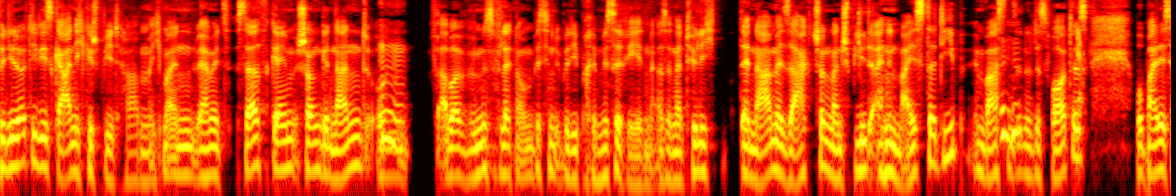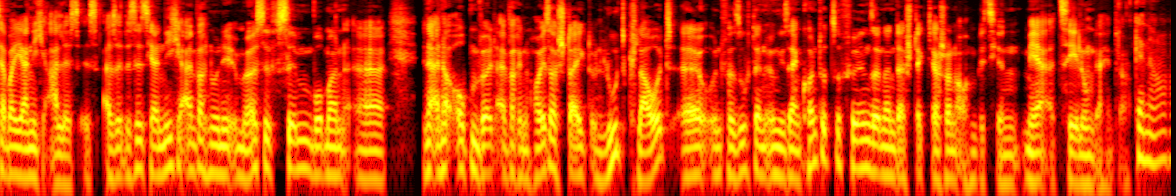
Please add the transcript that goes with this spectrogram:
Für die Leute, die es gar nicht gespielt haben, ich meine, wir haben jetzt Stealth Game schon genannt und mhm aber wir müssen vielleicht noch ein bisschen über die Prämisse reden. Also natürlich, der Name sagt schon, man spielt einen Meisterdieb im wahrsten mhm. Sinne des Wortes, ja. wobei das aber ja nicht alles ist. Also das ist ja nicht einfach nur eine Immersive Sim, wo man äh, in einer Open World einfach in Häuser steigt und Loot klaut äh, und versucht dann irgendwie sein Konto zu füllen, sondern da steckt ja schon auch ein bisschen mehr Erzählung dahinter. Genau.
